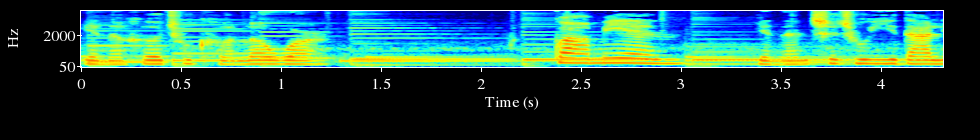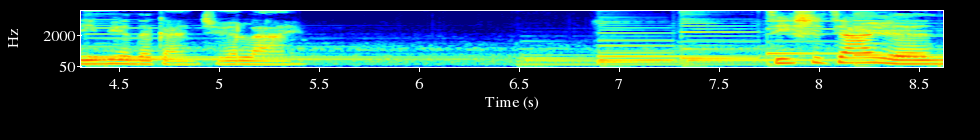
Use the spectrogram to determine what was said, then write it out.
也能喝出可乐味儿，挂面也能吃出意大利面的感觉来。即是家人，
